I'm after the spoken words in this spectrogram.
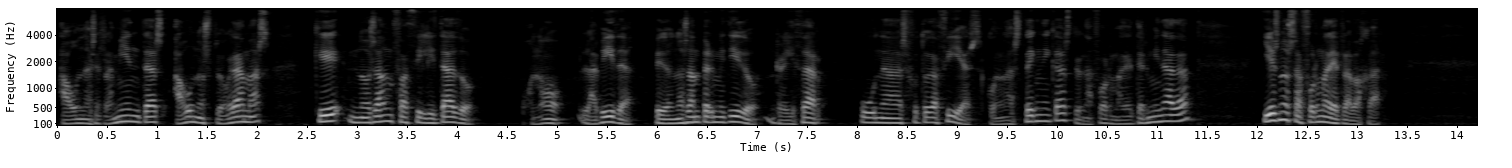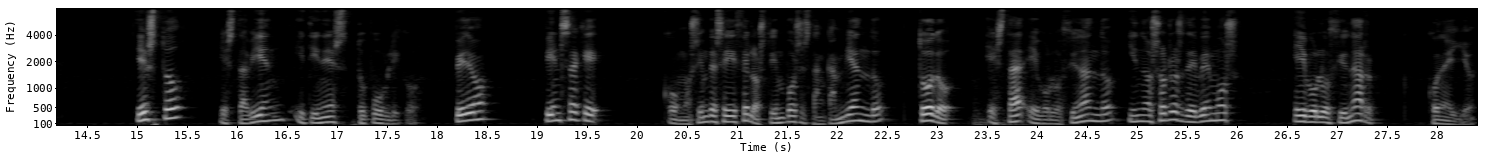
a unas herramientas, a unos programas que nos han facilitado o no la vida, pero nos han permitido realizar unas fotografías con unas técnicas de una forma determinada y es nuestra forma de trabajar. Esto está bien y tienes tu público, pero piensa que, como siempre se dice, los tiempos están cambiando todo está evolucionando y nosotros debemos evolucionar con ello.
